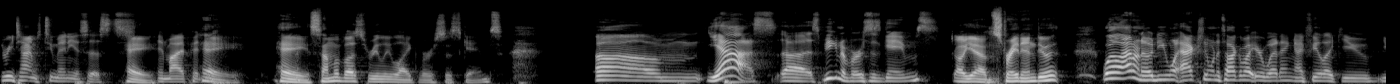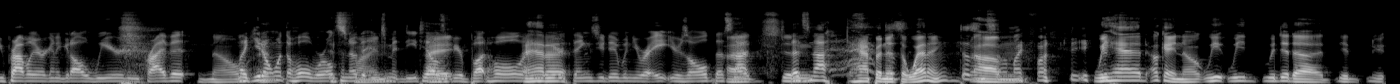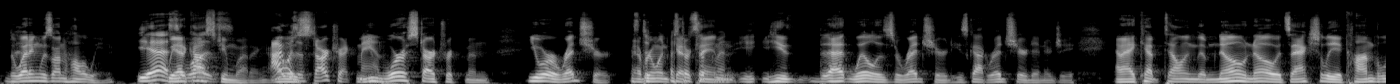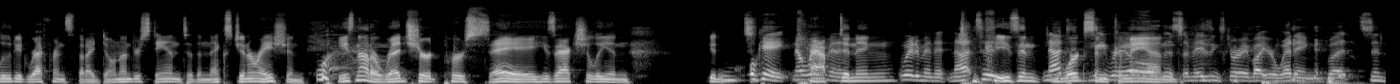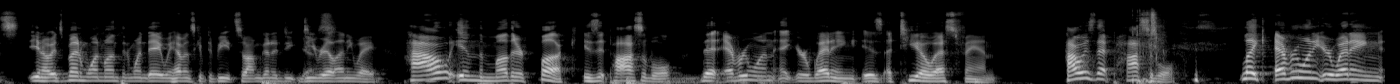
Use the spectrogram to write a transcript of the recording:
three times too many assists Hey, in my opinion hey, hey, some of us really like versus games. Um yes uh speaking of versus games Oh yeah, straight into it. Well, I don't know. Do you want, actually want to talk about your wedding? I feel like you you probably are going to get all weird and private. No, like you don't I- want the whole world to know the intimate details I- of your butthole and had a- weird things you did when you were eight years old. That's uh, not. That's not. happen at the wedding. Doesn't Um, sound like fun. to you. we had okay. No, we we we did a it, the wedding was on Halloween. yes, we had a was. costume wedding. I was, a Star Trek man. You were a Star Trek man. You were a red shirt. Star- Everyone Star kept saying he, he that Will is a red shirt. He's got red shirt energy, and I kept telling them, no, no, it's actually a convoluted reference that I don't understand to the next generation. What? He's not a red shirt per se. He's actually in okay, now wait a minute. captaining. Wait a minute. Not to He's in not works to in command. this amazing story about your wedding, but since you know it's been one month and one day, we haven't skipped a beat, so I'm going to de- Yes. derail anyway. How in the motherfuck is it possible that everyone at your wedding is a TOS fan? How is that possible? like everyone at your wedding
